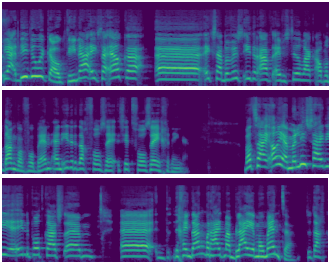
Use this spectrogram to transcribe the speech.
Ja, die doe ik ook, Tina. Ik sta, elke, eh, ik sta bewust iedere avond even stil waar ik allemaal dankbaar voor ben. En iedere dag vol zit vol zegeningen. Wat zei, oh ja, Marlies zei die in de podcast, ehm, eh, geen dankbaarheid, maar blije momenten. Toen dacht ik,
